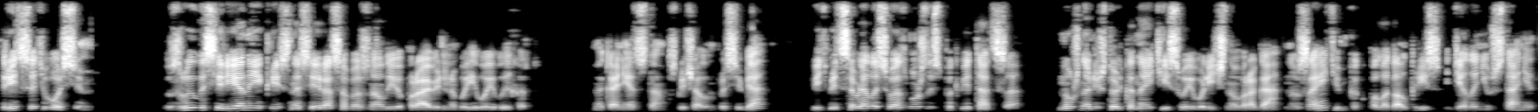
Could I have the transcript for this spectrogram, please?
38. Взвыла сирена, и Крис на сей раз опознал ее правильно, боевой выход. «Наконец-то!» — вскричал он про себя, ведь представлялась возможность поквитаться. Нужно лишь только найти своего личного врага, но за этим, как полагал Крис, дело не устанет.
